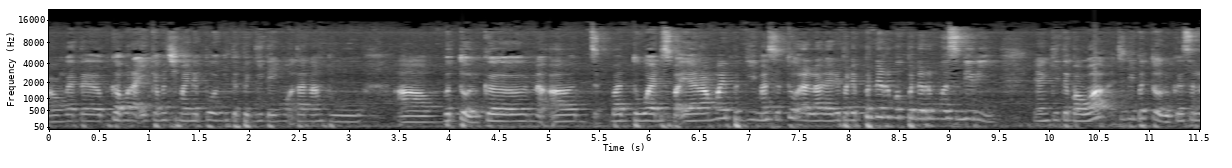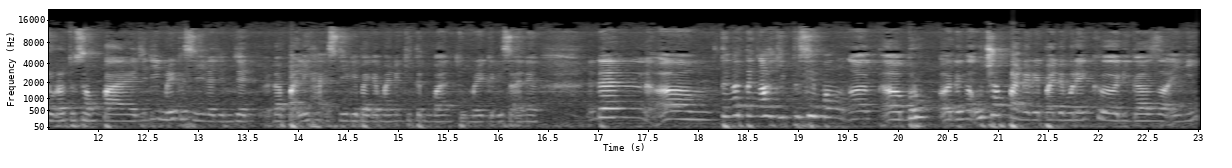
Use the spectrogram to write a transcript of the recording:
Orang kata bukan meraihkan macam mana pun kita pergi tengok tanah tu uh, betul ke uh, bantuan sebab yang ramai pergi masa tu adalah daripada penderma-penderma sendiri yang kita bawa jadi betul ke saluran tu sampai? Jadi mereka sendiri dah jadi, dapat lihat sendiri bagaimana kita membantu mereka di sana. Dan um, tengah-tengah kita sembang uh, uh, ber, uh, dengan ucapan daripada mereka di Gaza ini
